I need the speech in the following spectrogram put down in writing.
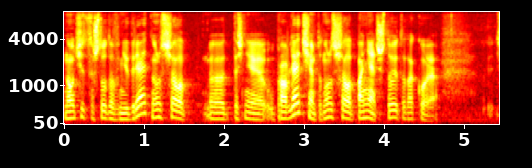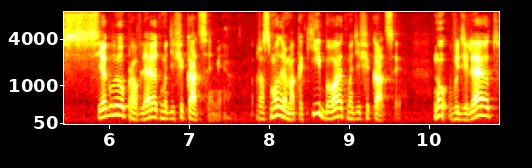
научиться что-то внедрять, нужно сначала, э, точнее, управлять чем-то, нужно сначала понять, что это такое. Сегвы управляют модификациями. Рассмотрим, а какие бывают модификации. Ну, выделяют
